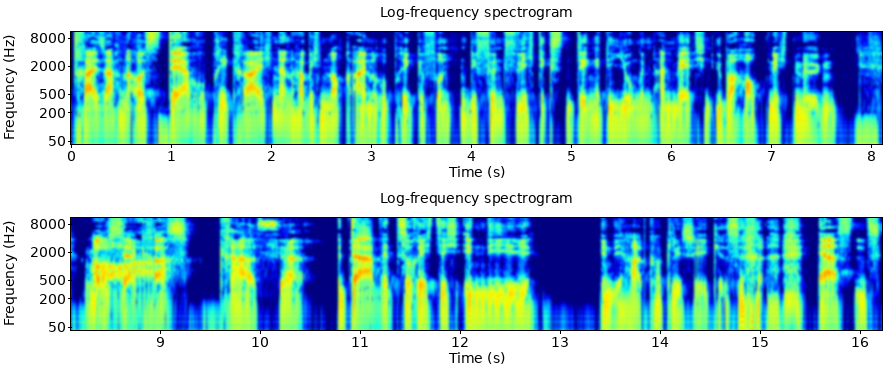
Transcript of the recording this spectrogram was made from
drei Sachen aus der Rubrik reichen. Dann habe ich noch eine Rubrik gefunden. Die fünf wichtigsten Dinge, die Jungen an Mädchen überhaupt nicht mögen. Auch Boah. sehr krass. Krass, ja. Da wird so richtig in die in die Hardcore-Klischee-Kiste. Erstens,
